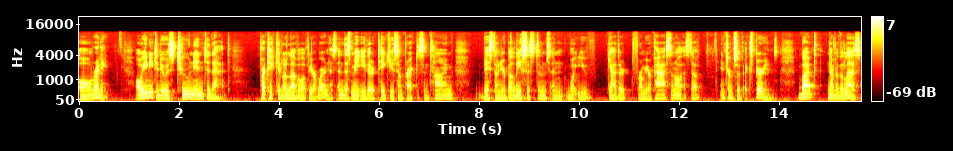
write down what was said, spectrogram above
already. All you need to do is tune into that particular level of your awareness. And this may either take you some practice and time based on your belief systems and what you've gathered from your past and all that stuff in terms of experience. But nevertheless,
